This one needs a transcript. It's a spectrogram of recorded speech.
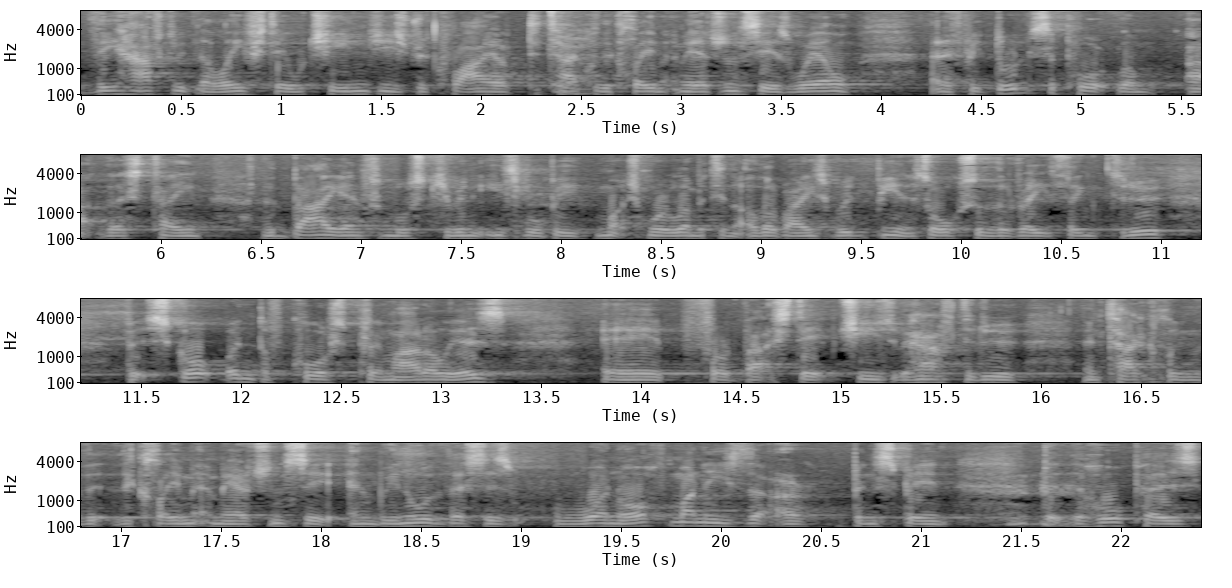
they have to make the lifestyle changes required to tackle the climate emergency as well. And if we don't support them at this time, the buy-in from those communities will be much more limited than otherwise would be, and it's also the right thing to do. But Scotland, of course, primarily is uh, for that step change that we have to do in tackling the, the climate emergency. And we know this is one-off monies that are been spent, but the hope is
